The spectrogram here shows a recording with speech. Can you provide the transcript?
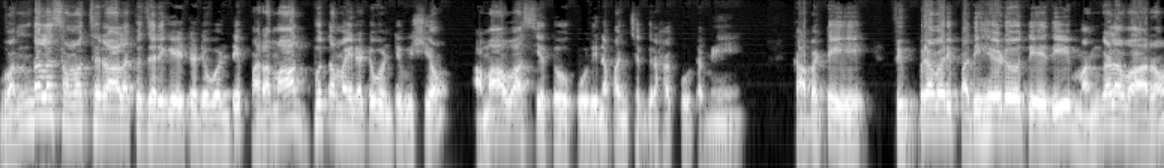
వందల సంవత్సరాలకు జరిగేటటువంటి పరమాద్భుతమైనటువంటి విషయం అమావాస్యతో కూడిన పంచగ్రహ కూటమి. కాబట్టి ఫిబ్రవరి పదిహేడవ తేదీ మంగళవారం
